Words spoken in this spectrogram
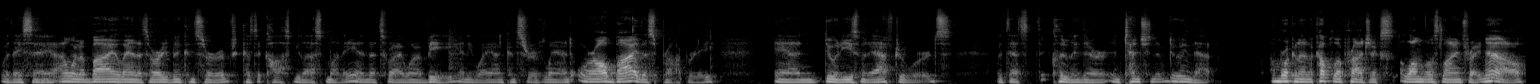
where they say, I want to buy land that's already been conserved because it costs me less money, and that's what I want to be anyway on conserved land, or I'll buy this property and do an easement afterwards. But that's clearly their intention of doing that. I'm working on a couple of projects along those lines right now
